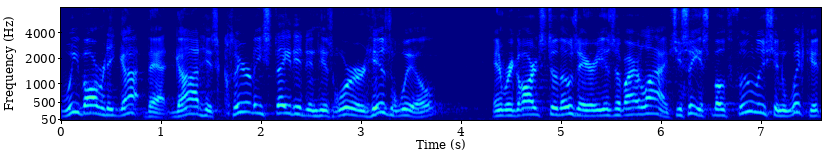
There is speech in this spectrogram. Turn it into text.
we've already got that. God has clearly stated in His Word His will in regards to those areas of our lives. You see, it's both foolish and wicked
